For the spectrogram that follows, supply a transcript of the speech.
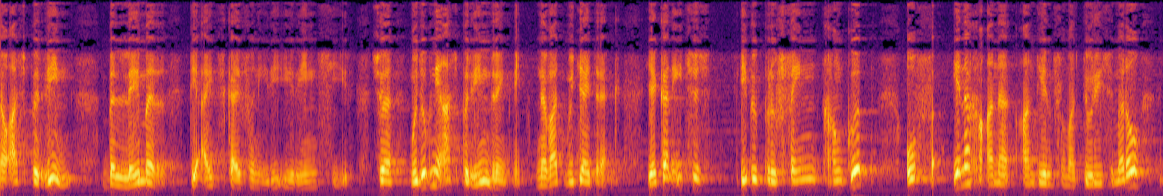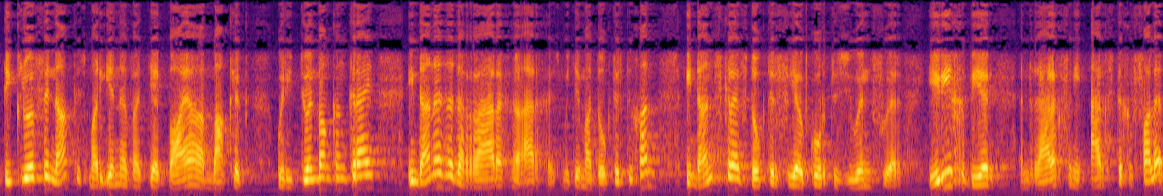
Nou aspirien belemmer die uitskei van hierdie urinesuur. So moet ook nie aspirien drink nie. Nou wat moet jy drink? Jy kan iets soos ibuprofen gaan koop of enige ander anti-inflammatoriese middel. Diclofenac is maar eene wat jy baie maklik oor die toonbank kan kry en dan as dit regtig nou erg is, moet jy maar dokter toe gaan en dan skryf dokter vir jou kortison voor. Hierdie gebeur in regtig van die ergste gevalle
